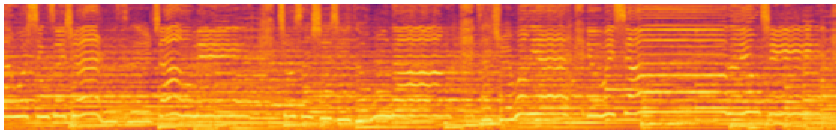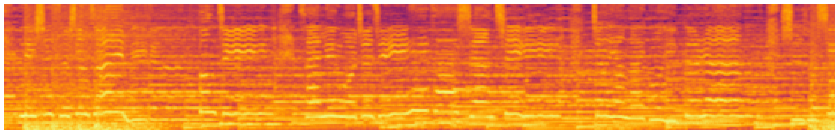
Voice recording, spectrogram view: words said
让我心碎却如此着迷。就算世界动荡，绝望也有微笑的勇气你是此生最美的风景才令我至今一再想起这样爱过一个人是多幸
